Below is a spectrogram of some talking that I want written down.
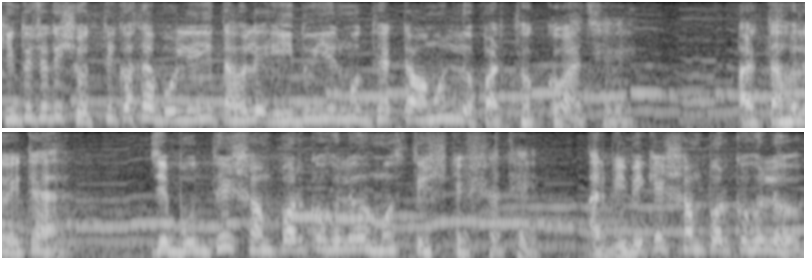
কিন্তু যদি সত্যি কথা বলি, তাহলে এই দুইয়ের মধ্যে একটা অমূল্য পার্থক্য আছে। আর তা হলো এটা, যে বুদ্ধির সম্পর্ক হলো মস্তিষ্কের সাথে, আর বিবেকের সম্পর্ক হলো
